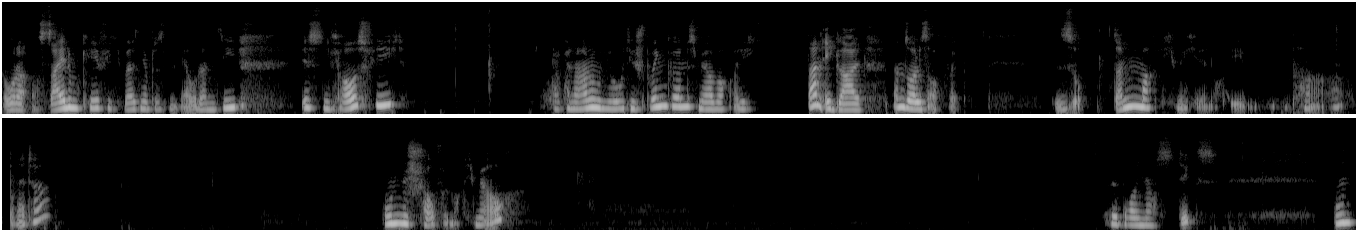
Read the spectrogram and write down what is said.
oder aus seinem Käfig, ich weiß nicht, ob das ein er oder ein sie ist, nicht rausfliegt. Oder keine Ahnung, wie hoch die springen können. Ist mir aber auch eigentlich dann egal. Dann soll es auch weg. So, dann mache ich mir hier noch eben ein paar Bretter. Und eine Schaufel mache ich mir auch. Wir brauchen noch Sticks. Und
